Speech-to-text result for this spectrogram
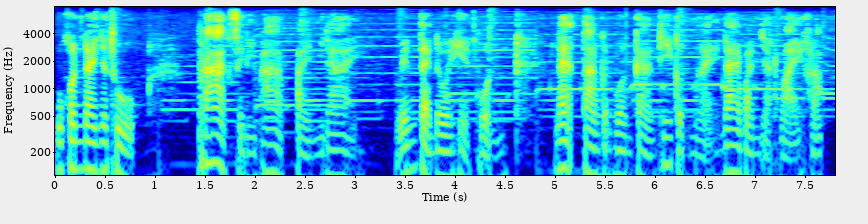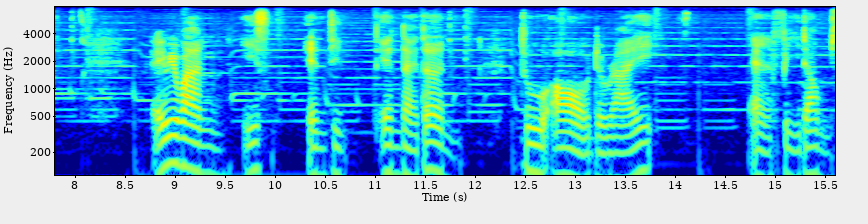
บุคคลใดจะถูกพรากเสรีภาพไปไม่ได้ เว้นแต่โดยเหตุผล และตามกระบวนการที่กฎหมายได้บัญญัติไว้ครับ Everyone is entitled to all the rights and freedoms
